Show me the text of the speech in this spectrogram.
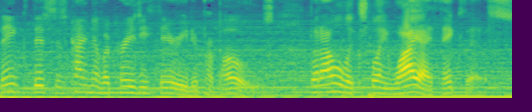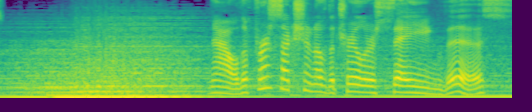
think this is kind of a crazy theory to propose. But I will explain why I think this. Now, the first section of the trailer saying this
